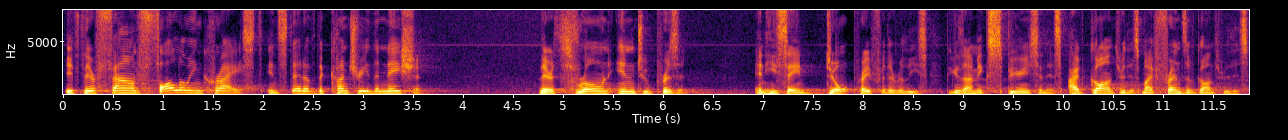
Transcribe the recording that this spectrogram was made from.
If they're found following Christ instead of the country, the nation, they're thrown into prison. And he's saying, don't pray for the release because I'm experiencing this. I've gone through this. My friends have gone through this.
